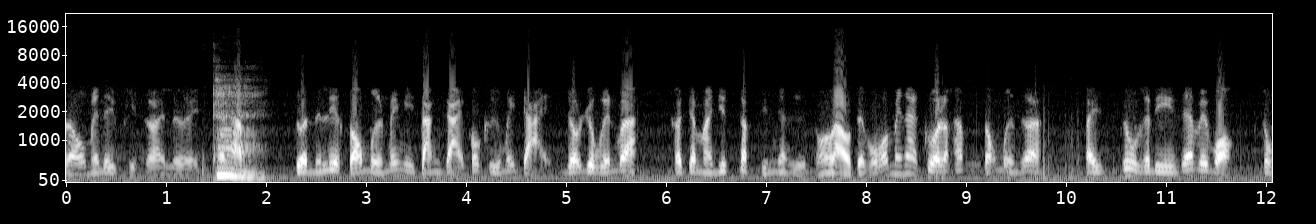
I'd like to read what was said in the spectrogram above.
เราไม่ได้ผิดอะไรเลยค่ะนะครับส่วนในเรียกสองหมื่นไม่มีตังค์จ่ายก็คือไม่จ่ายยกยกเว้นว่าเขาจะมายึดทรัพย์สินอย่างอื่นของเรา แต่ผมว่าไม่น่ากลัวแล้วครับสองหมื่นก็ไปสู้คดีจะไปบอก ตร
